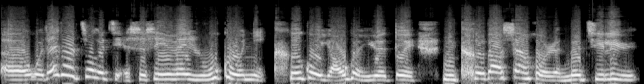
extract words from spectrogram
呃，我在这儿做个解释，是因为如果你磕过摇滚乐队，你磕到散伙人的几率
